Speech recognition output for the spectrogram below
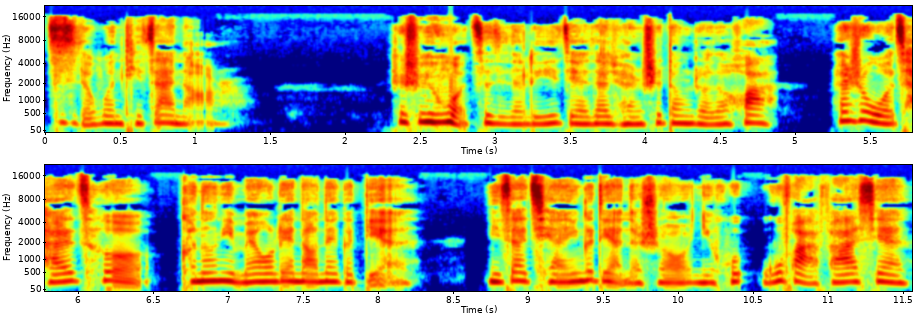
自己的问题在哪儿。这是用我自己的理解在诠释邓哲的话。但是我猜测，可能你没有练到那个点，你在前一个点的时候，你会无法发现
